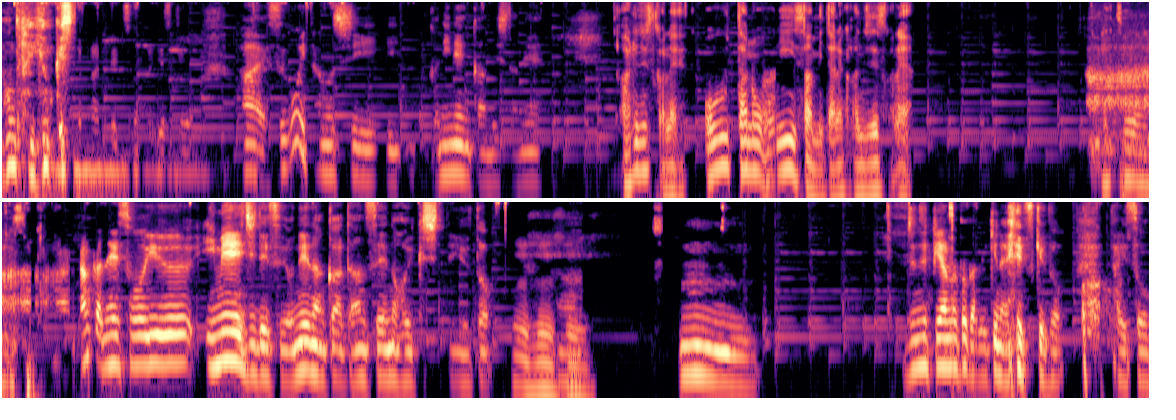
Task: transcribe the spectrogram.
本当によくしてもらってるつもりですけど、はい、すごい楽しい2年間でしたね。あれですかね。お歌のお兄さんみたいな感じですかね。そうなんですなんかね、そういうイメージですよね。なんか男性の保育士っていうと。うんうんうん。うん。全然ピアノとかできないですけど、体操。は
